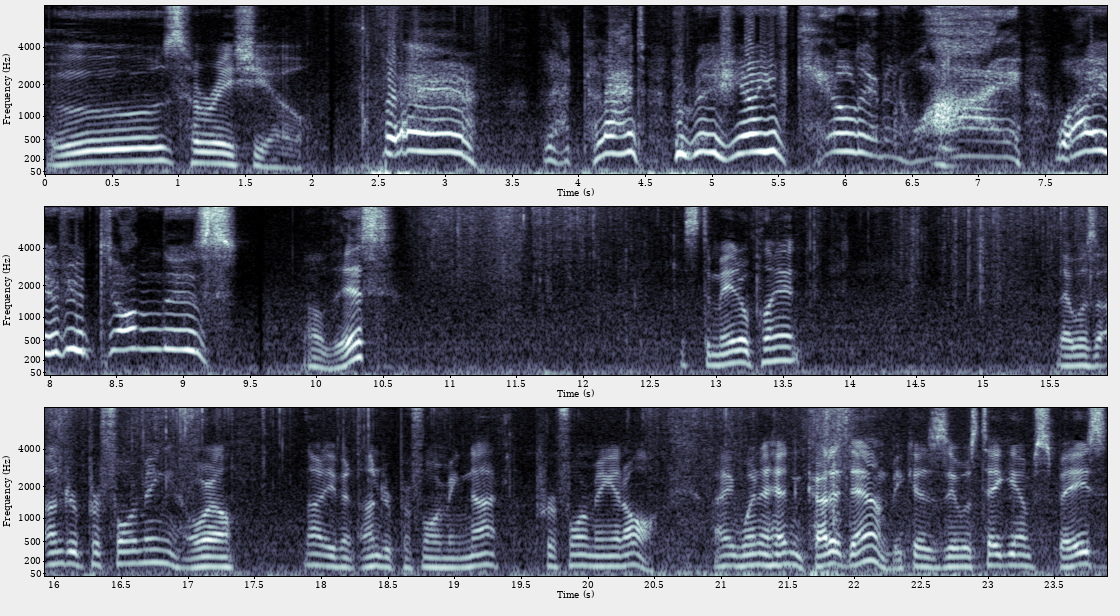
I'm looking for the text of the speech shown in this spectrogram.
Who's Horatio? There! That plant! Horatio, you've killed him, and why? Why have you done this? Oh, this? This tomato plant that was underperforming, or well, not even underperforming, not performing at all. I went ahead and cut it down because it was taking up space,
